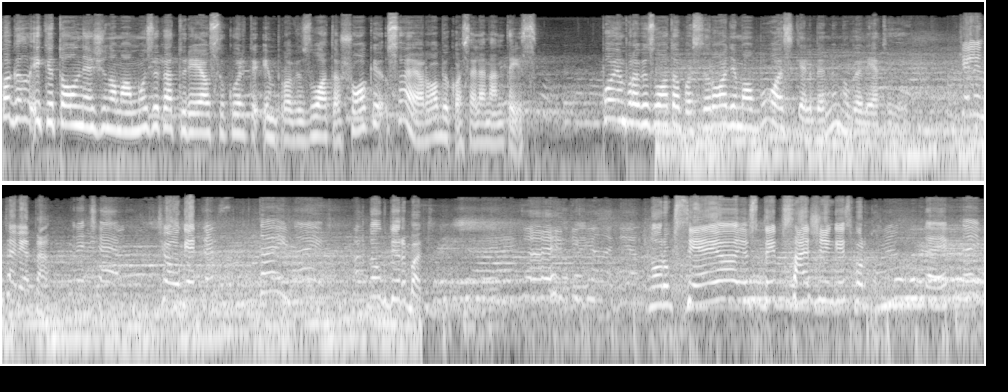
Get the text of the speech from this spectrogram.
pagal iki tol nežinomą muziką turėjo sukurti improvizuotą šokį su aerobikos elementais. Po improvizuoto pasirodymo buvo skelbiami nugalėtojai. Kelinta vieta. Trečia. Džiaugiatės? Taip. Taip. Ar daug dirbat? Taip, kiekvieną dieną. Nuo rugsėjo jūs taip sąžiningai sportuojate. Taip, taip.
